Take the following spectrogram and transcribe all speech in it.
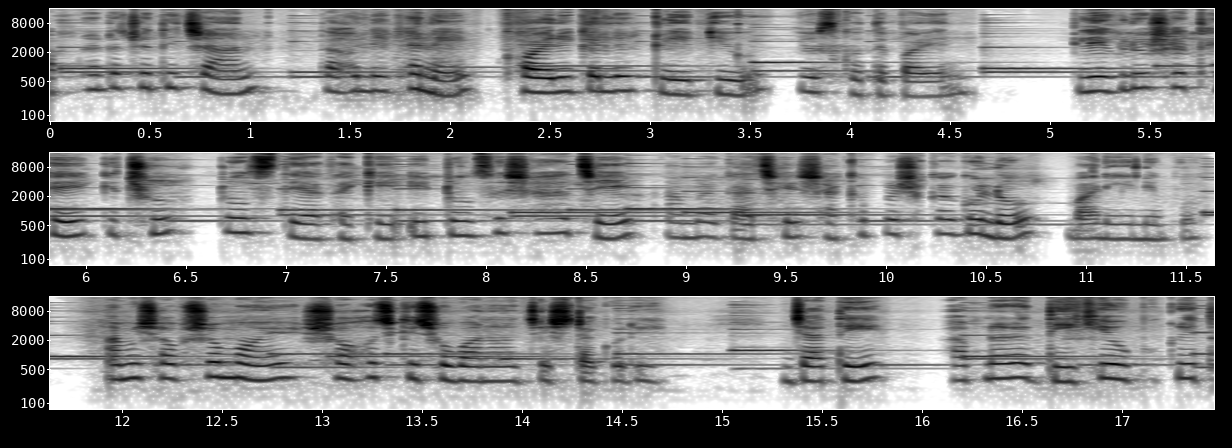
আপনারা যদি চান, তাহলে এখানে খয়েরি কালার ক্লেটিও ইউজ করতে পারেন। ক্লেগুলোর সাথে কিছু টুলস দেওয়া থাকে। এই টুলসের সাহায্যে আমরা গাছের শাখা প্রশাখাগুলো বানিয়ে নেব। আমি সবসময় সহজ কিছু বানানোর চেষ্টা করি, যাতে আপনারা দেখে উপকৃত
